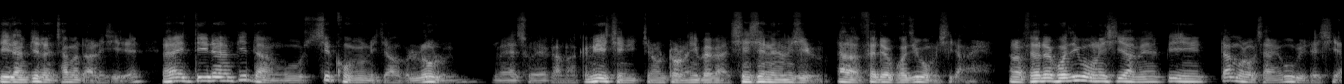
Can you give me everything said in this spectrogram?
တည်တံပြစ်ဒဏ်ချမှတ်တာလည်းရှိတယ်ဒါအဲ့တည်တံပြစ်ဒဏ်ကိုစစ်ခုံရုံးနေကြဘလို့ လို့မဲဆိုတဲ့အခါမှာခဏချိန်ကြီးကျွန်တော်တော်လိုင်းဘက်ကရှင်းရှင်းလင်းမရှိဘူးအဲ့ဒါ Federal ဖွဲ့စည်းပုံမရှိတာပဲအဲ့တော့ Federal ဖွဲ့စည်းပုံလည်းရှိရမယ်ပြီးရင်တပ်မတော်ဆိုင်ဥပဒေလည်းရှိရ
